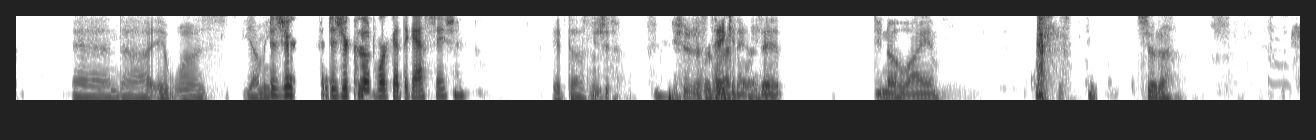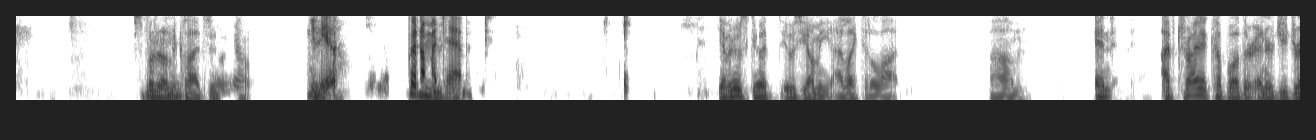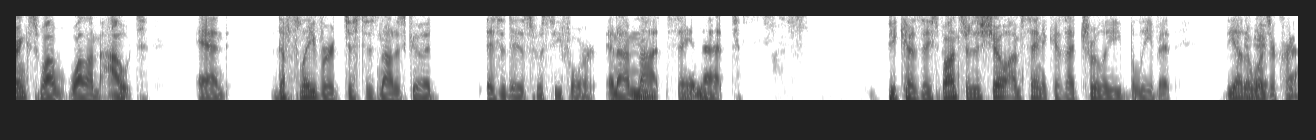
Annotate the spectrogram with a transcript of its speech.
and uh, it was yummy. Does your does your code work at the gas station? it doesn't. should- You should have just taken it and said, Do you know who I am? Shoulda. Just put it on the Mhm. Clydesdale account. Yeah. Put it on my Juices. tab. Yeah, but it was good. It was yummy. I liked it a lot. Um, and I've tried a couple other energy drinks while while I'm out, and the flavor just is not as good as it is with C4. And I'm Mm. not saying that because they sponsor the show. I'm saying it because I truly believe it. The other ones are crap.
